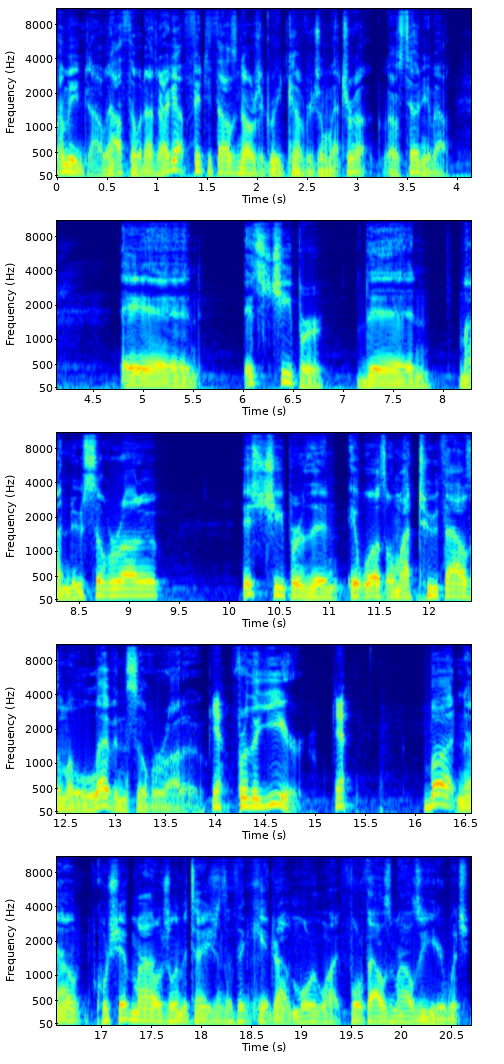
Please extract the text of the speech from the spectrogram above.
I mean, I mean, I'll throw it out there. I got fifty thousand dollars of greed coverage on that truck. I was telling you about, and it's cheaper than my new Silverado. It's cheaper than it was on my 2011 Silverado. Yeah. for the year. Yeah. But now, of course, you have mileage limitations. I think you can't drive more than like 4,000 miles a year, which,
